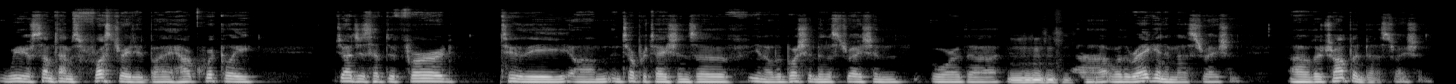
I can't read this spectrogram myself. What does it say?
we are sometimes frustrated by how quickly judges have deferred to the um, interpretations of, you know, the Bush administration or the uh, or the Reagan administration uh, the Trump administration.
